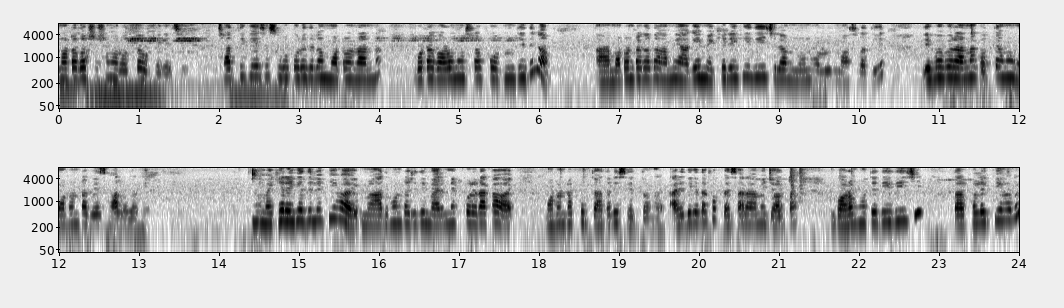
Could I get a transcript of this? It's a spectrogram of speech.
নটা দশটার সময় রোদটা উঠে গেছে। ছাদ থেকে এসে শুরু করে দিলাম মটন রান্না। গোটা গরম মশলা, ফোড়ন দিয়ে দিলাম। আর মটনটাকে তো আমি আগেই মেখে রেখে দিয়েছিলাম, নুন, হলুদ মশলা দিয়ে। এভাবে রান্না করতে আমার মটনটা বেশ ভালো লাগে। মেখে রেখে দিলে কি হয়? আধ ঘণ্টা যদি ম্যারিনেট করে রাখা হয়, মটনটা খুব তাড়াতাড়ি সেদ্ধ হয়। আর এদিকে দেখো, প্রেসারে আমি জলটা গরম হতে দিয়ে দিয়েছি। তার ফলে কি হবে?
